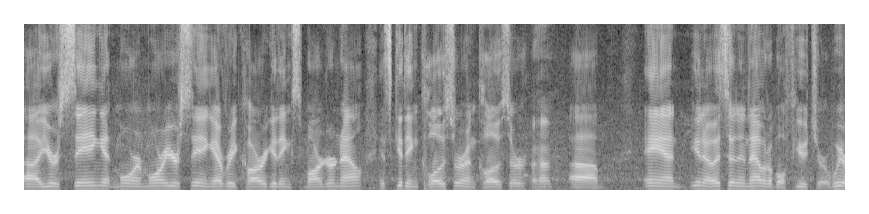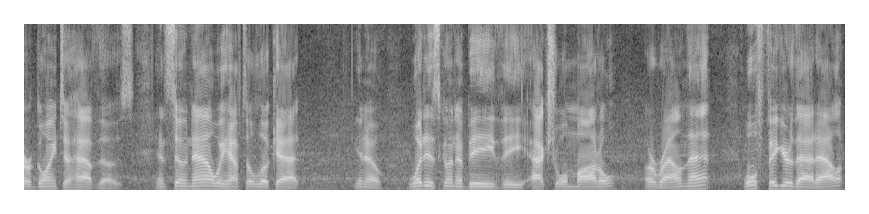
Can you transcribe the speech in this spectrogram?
Uh, you're seeing it more and more. You're seeing every car getting smarter now. It's getting closer and closer. Uh-huh. Um, and you know, it's an inevitable future. We are going to have those. And so now we have to look at, you know, what is going to be the actual model around that. We'll figure that out.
